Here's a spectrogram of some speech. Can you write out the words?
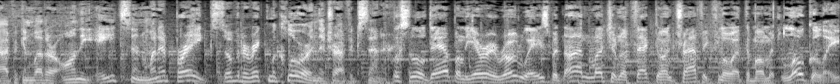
Traffic and weather on the 8s and when it breaks. Over to Rick McClure in the traffic center. Looks a little damp on the area roadways, but not much of an effect on traffic flow at the moment locally.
